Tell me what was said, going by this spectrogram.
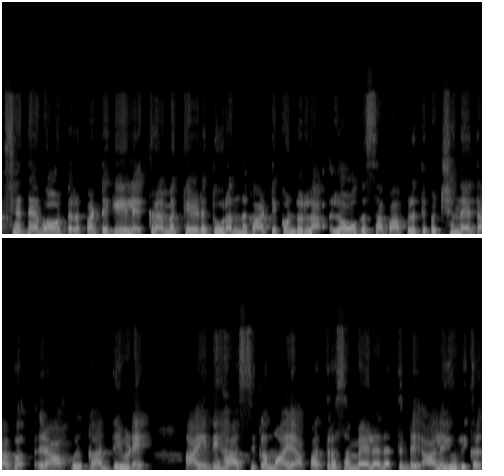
രാജ്യത്തെ വോട്ടർ പട്ടികയിലെ ക്രമക്കേട് തുറന്നു കാട്ടിക്കൊണ്ടുള്ള ലോക്സഭാ പ്രതിപക്ഷ നേതാവ് രാഹുൽ ഗാന്ധിയുടെ ഐതിഹാസികമായ പത്രസമ്മേളനത്തിന്റെ അലയൊലികൾ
